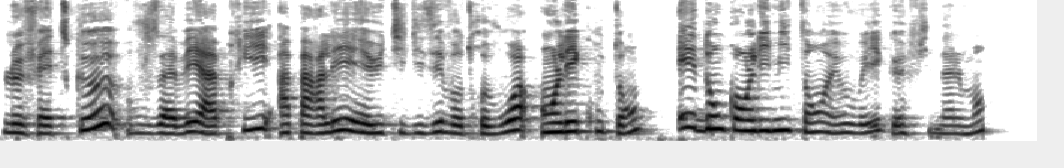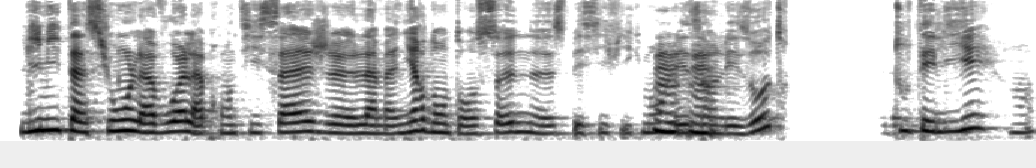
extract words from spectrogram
le fait que vous avez appris à parler et à utiliser votre voix en l'écoutant et donc en l'imitant. Et vous voyez que finalement, l'imitation, la voix, l'apprentissage, euh, la manière dont on sonne euh, spécifiquement les uns les autres, tout est lié. Hein.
